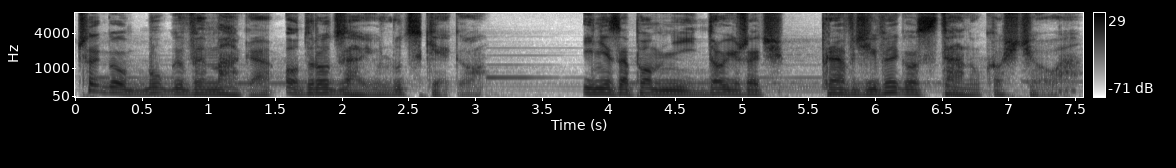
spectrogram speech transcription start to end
czego Bóg wymaga od rodzaju ludzkiego. I nie zapomnij dojrzeć prawdziwego stanu Kościoła.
